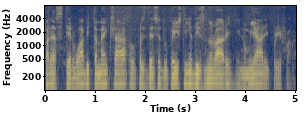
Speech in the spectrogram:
parece ter o hábito também que já a presidência do país tinha de exonerar e nomear e por aí fora.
